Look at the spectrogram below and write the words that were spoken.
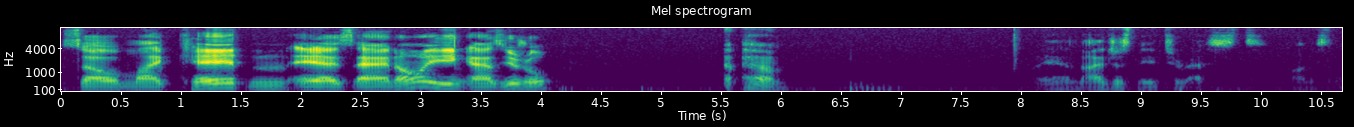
So my kitten is annoying as usual. I just need to rest, honestly.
